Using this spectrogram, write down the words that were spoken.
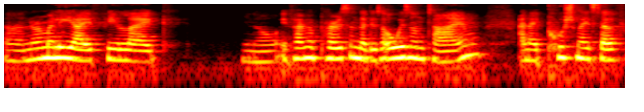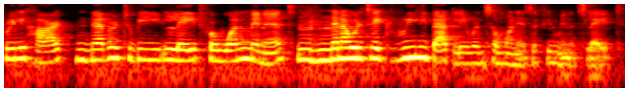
Uh, normally i feel like you know if i'm a person that is always on time and I push myself really hard never to be late for one minute, then I will take really badly when someone is a few minutes late.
